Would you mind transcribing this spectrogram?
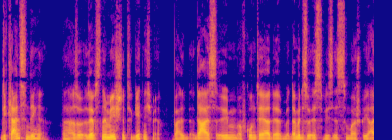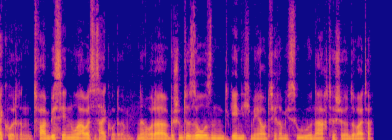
Die kleinsten Dinge. Ne? Also selbst eine Milchschnitte geht nicht mehr. Weil da ist eben aufgrund der, der, damit es so ist, wie es ist, zum Beispiel Alkohol drin. Zwar ein bisschen nur, aber es ist Alkohol drin. Ne? Oder bestimmte Soßen gehen nicht mehr, oder Tiramisu, Nachtische und so weiter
